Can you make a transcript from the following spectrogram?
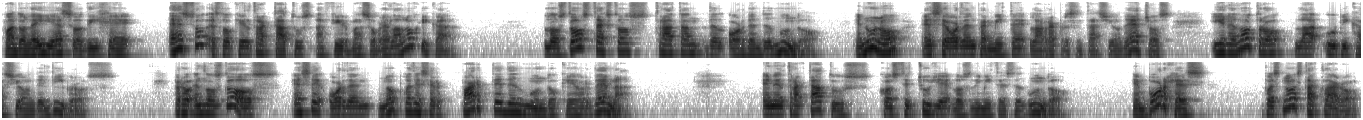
Cuando leí eso dije, Esto es lo que el Tractatus afirma sobre la lógica. Los dos textos tratan del orden del mundo. En uno, ese orden permite la representación de hechos, y en el otro, la ubicación de libros. Pero en los dos, ese orden no puede ser parte del mundo que ordena. En el Tractatus constituye los límites del mundo. En Borges, pues no está claro,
